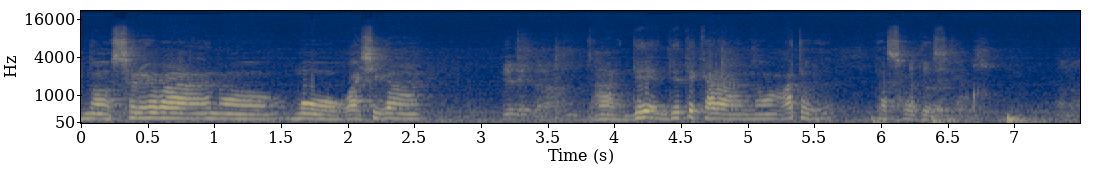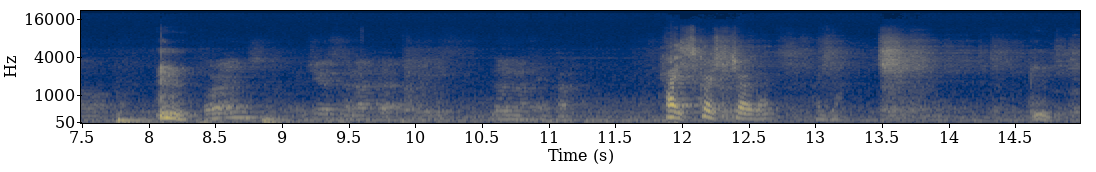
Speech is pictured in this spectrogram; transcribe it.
あののそれはあのもうわしが出てから？あで出てからの後だそうですよ。あのオレ ンジジュースなんか飲みませんか？はい少しちょうだい。はい。じ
